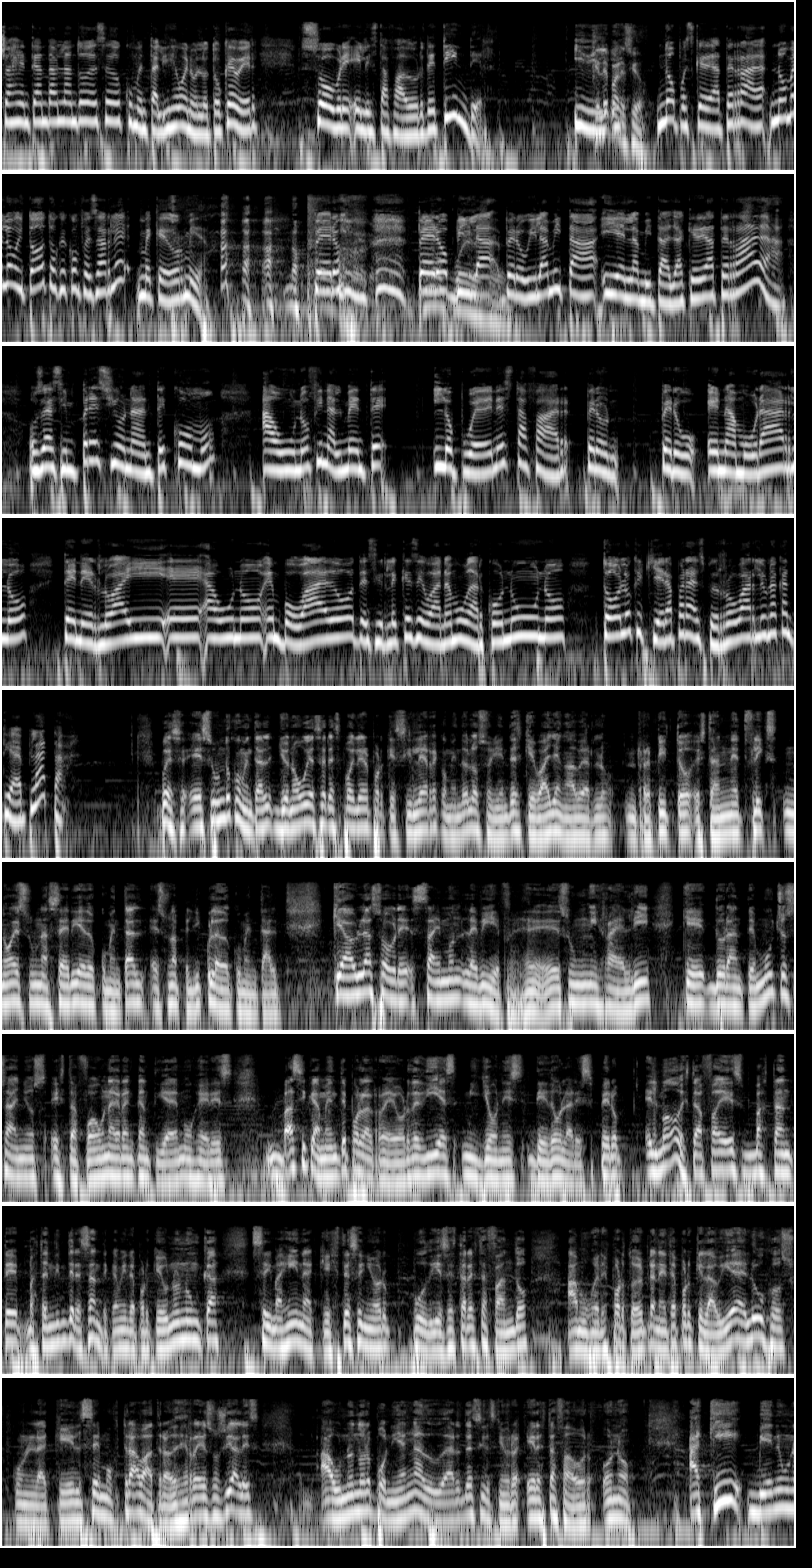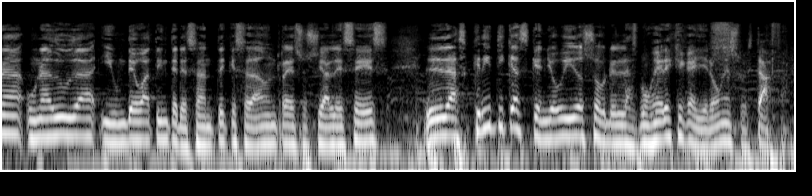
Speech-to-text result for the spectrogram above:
Mucha gente anda hablando de ese documental y dije, bueno, lo tengo que ver sobre el estafador de Tinder. Y, ¿Qué le pareció? No, pues quedé aterrada. No me lo vi todo, tengo que confesarle, me quedé dormida. No pero, pero No vi la, ser. pero vi la mitad y en la mitad ya quedé aterrada. O sea, es impresionante cómo a uno finalmente lo pueden estafar, pero pero enamorarlo, tenerlo ahí eh, a uno embobado, decirle que se van a mudar con uno, todo lo que quiera para después robarle una cantidad de plata. Pues es un documental, yo no voy a hacer spoiler porque sí le recomiendo a los oyentes que vayan a verlo. Repito, está en Netflix, no es una serie documental, es una película documental que habla sobre Simon Leviev. Eh, Es un israelí que durante muchos años estafó a una gran cantidad de mujeres, básicamente por alrededor de 10 millones de dólares. Pero el modo de estafa es bastante, bastante interesante, Camila, porque uno nunca se imagina que este señor pudiese estar estafando a mujeres por todo el planeta porque la vida de lujos con la que él se mostraba a través de redes sociales, a uno no lo ponían a dudar de si el señor era estafador o no. Aquí viene una, una duda y un debate interesante que se ha dado en redes sociales, es las críticas que han llovido sobre las mujeres que cayeron en su estafa.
